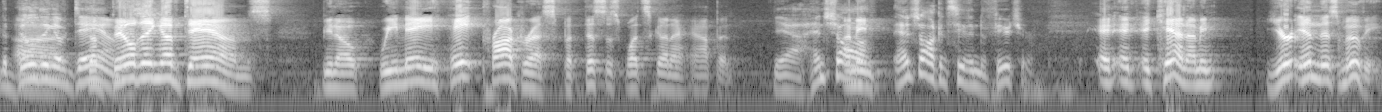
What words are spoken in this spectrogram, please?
The building uh, of dams. The building of dams. You know, we may hate progress, but this is what's going to happen. Yeah, Henshall. I mean- Henshall can see in the future. And, and it can, I mean, you're in this movie,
